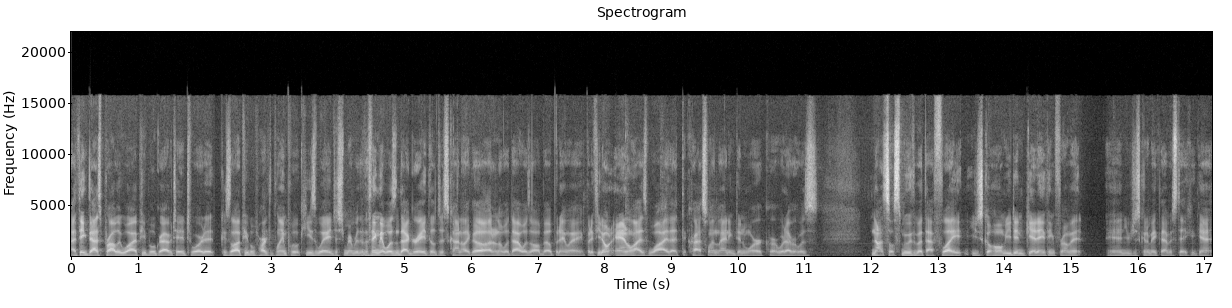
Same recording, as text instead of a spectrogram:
I think that's probably why people gravitated toward it. Because a lot of people park the plane, put keys away, and just remember that the thing that wasn't that great, they'll just kind of like, oh, I don't know what that was all about. But anyway, but if you don't analyze why that the crash line landing didn't work or whatever was not so smooth about that flight, you just go home, you didn't get anything from it, and you're just going to make that mistake again.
